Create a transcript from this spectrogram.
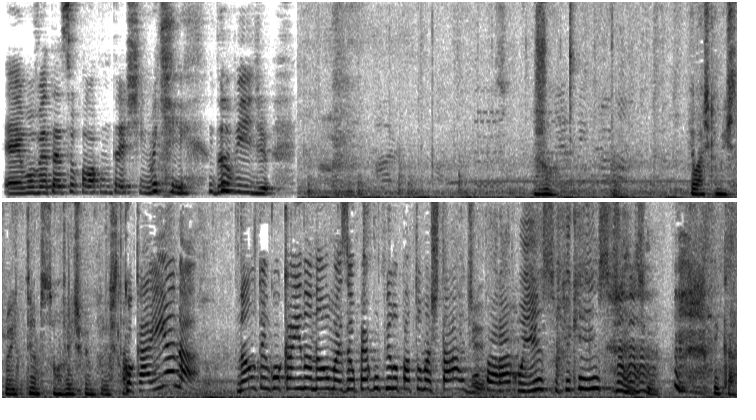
É, eu vou ver até se eu coloco um trechinho aqui do vídeo. Ju, eu acho que eu menstruei tanto sorvete pra me emprestar. Cocaína? Não, não tem cocaína não, mas eu pego um pilo pra tu mais tarde. Vou parar com isso? O que, que é isso, gente? Vem cá.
